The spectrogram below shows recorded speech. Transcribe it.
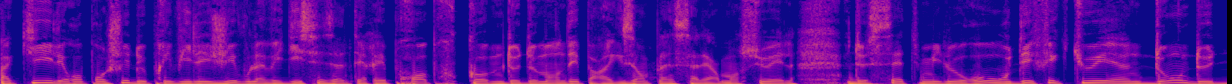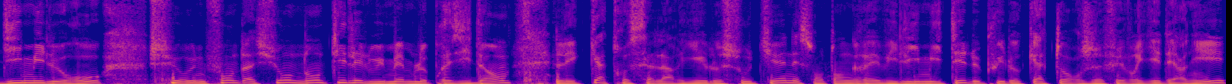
à qui il est reproché de privilégier, vous l'avez dit, ses intérêts propres, comme de demander par exemple un salaire mensuel de 7 000 euros ou d'effectuer un don de 10 000 euros sur une fondation dont il est lui-même le président. Les quatre salariés le soutiennent et sont en grève illimitée depuis le 14 février dernier.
